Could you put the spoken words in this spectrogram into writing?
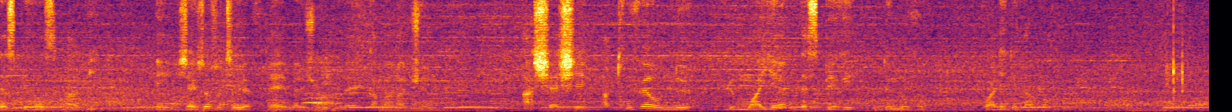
d'espérance dans ma vie et j'exhorte aussi mes frères, mes jeunes, mes camarades jeunes à chercher, à trouver en eux le moyen d'espérer de nouveau pour aller de l'avant.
